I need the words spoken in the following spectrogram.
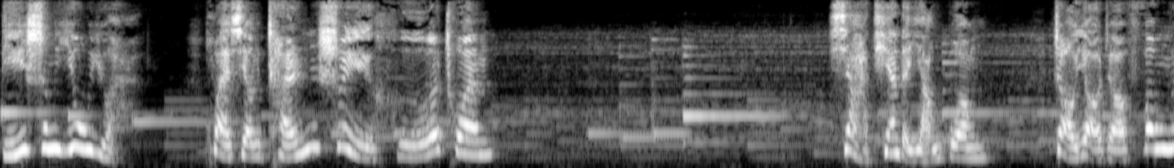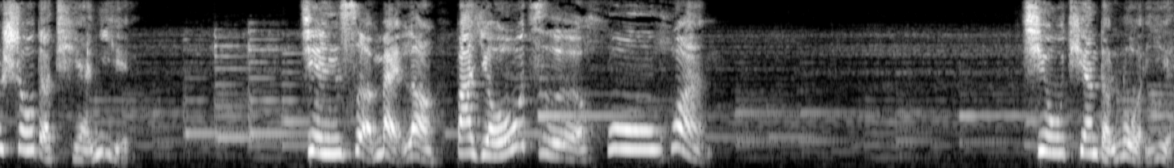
笛声悠远，唤醒沉睡河川。夏天的阳光，照耀着丰收的田野，金色麦浪把游子呼唤。秋天的落叶，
